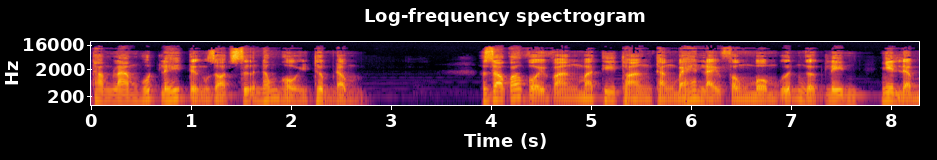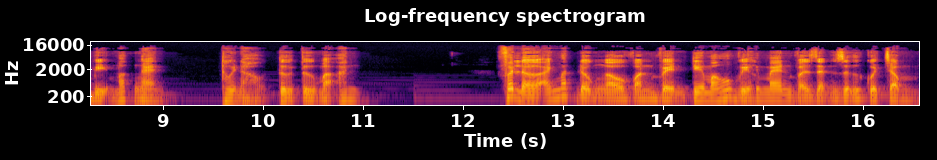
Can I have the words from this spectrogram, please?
tham lam hút lấy từng giọt sữa nóng hổi thơm nồng. Do quá vội vàng mà thi thoảng thằng bé lại phồng mồm ướn ngực lên như là bị mắc nghẹn. Thôi nào, từ từ mà ăn. Phớt lờ ánh mắt đục ngầu vằn vện tia máu vì hơi men và giận dữ của chồng.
